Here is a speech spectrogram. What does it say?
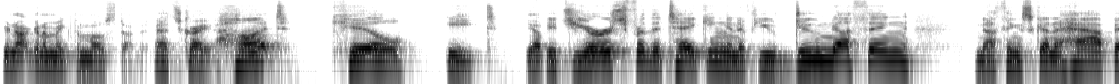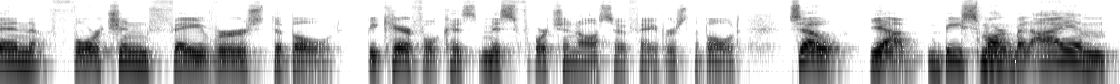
you're not going to make the most of it. That's great. Hunt, kill, eat. Yep. It's yours for the taking. And if you do nothing, nothing's going to happen. Fortune favors the bold. Be careful because misfortune also favors the bold. So, yeah, be smart. Hmm. But I am.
